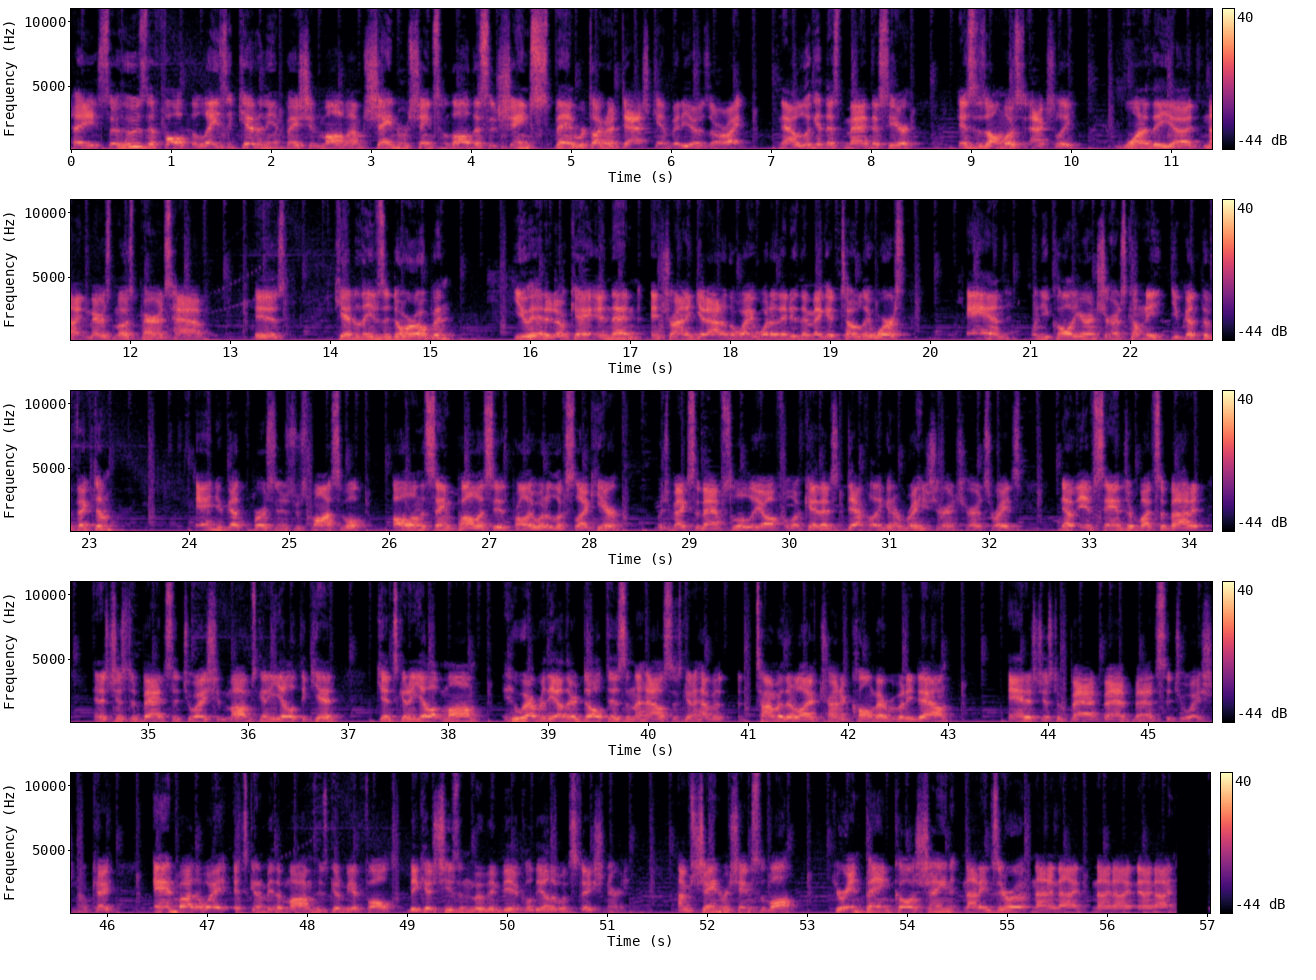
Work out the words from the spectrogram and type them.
Hey, so who's at fault, the lazy kid or the impatient mom? I'm Shane from Shane Smith. All this is Shane Spin. We're talking about dash cam videos, all right? Now look at this madness here. This is almost actually one of the uh, nightmares most parents have is kid leaves the door open, you hit it, okay? And then in trying to get out of the way, what do they do? They make it totally worse. And when you call your insurance company, you've got the victim and you've got the person who's responsible all on the same policy is probably what it looks like here which makes it absolutely awful. Okay, that's definitely going to raise your insurance rates. No ifs, ands, or buts about it. And it's just a bad situation. Mom's going to yell at the kid. Kid's going to yell at mom. Whoever the other adult is in the house is going to have a, a time of their life trying to calm everybody down. And it's just a bad, bad, bad situation, okay? And by the way, it's going to be the mom who's going to be at fault because she's in the moving vehicle, the other one's stationary. I'm Shane from Shane Law. If you're in pain, call Shane 980 999 9999.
